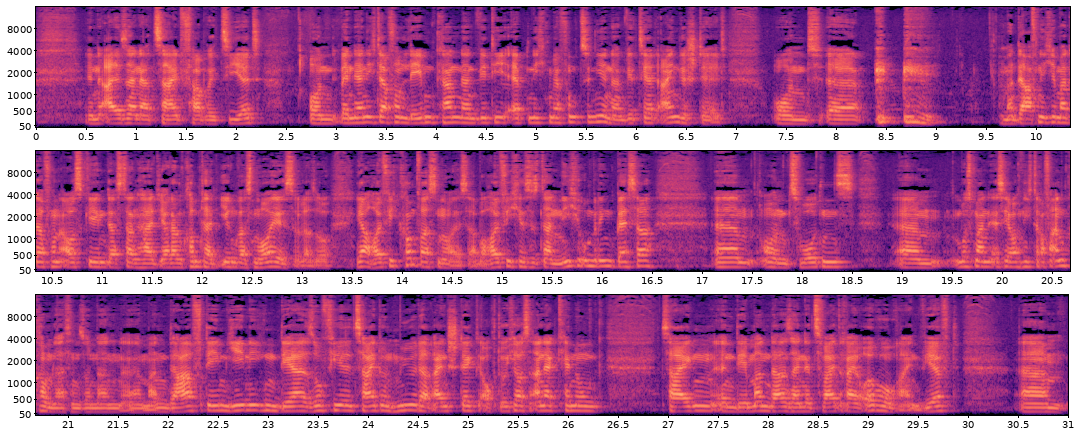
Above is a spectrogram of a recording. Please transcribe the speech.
in all seiner Zeit fabriziert. Und wenn der nicht davon leben kann, dann wird die App nicht mehr funktionieren, dann wird sie halt eingestellt. Und äh, man darf nicht immer davon ausgehen, dass dann halt, ja, dann kommt halt irgendwas Neues oder so. Ja, häufig kommt was Neues, aber häufig ist es dann nicht unbedingt besser. Ähm, und zweitens ähm, muss man es ja auch nicht darauf ankommen lassen, sondern äh, man darf demjenigen, der so viel Zeit und Mühe da reinsteckt, auch durchaus Anerkennung zeigen, indem man da seine zwei, drei Euro reinwirft. Ähm,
